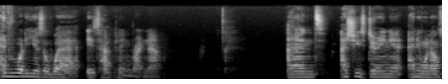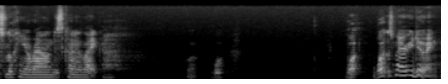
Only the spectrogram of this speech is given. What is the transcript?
everybody is aware is happening right now. And as she's doing it, anyone else looking around is kind of like, what, what, what what's Mary doing?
